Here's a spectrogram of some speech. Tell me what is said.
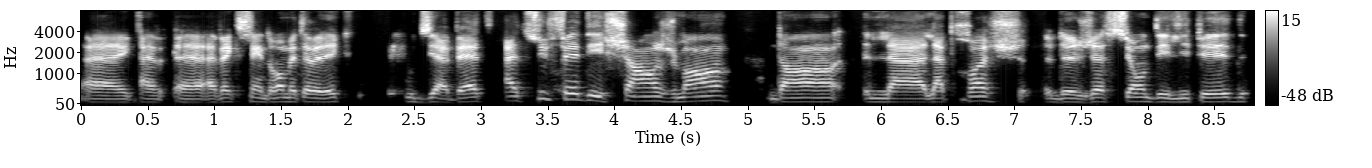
avec syndrome métabolique ou diabète, as-tu fait des changements dans l'approche de gestion des lipides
